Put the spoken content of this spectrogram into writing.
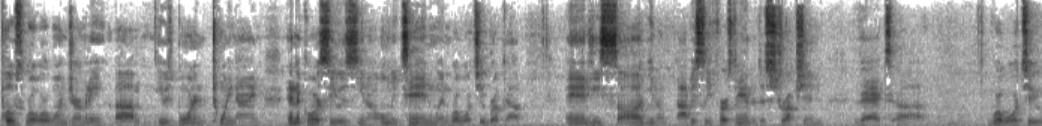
post World War One Germany. Um, he was born in 29, and of course he was you know only 10 when World War II broke out, and he saw you know obviously firsthand the destruction that uh, World War II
